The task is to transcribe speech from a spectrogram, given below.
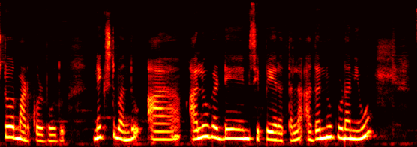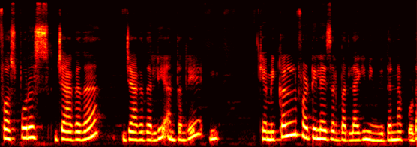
ಸ್ಟೋರ್ ಮಾಡ್ಕೊಳ್ಬೋದು. ನೆಕ್ಸ್ಟ್ ಬಂದು ಆಲೂಗಡ್ಡೆ ಏನು ಸಿಪ್ಪೆ ಇರುತ್ತಲ್ಲ, ಅದನ್ನು ಕೂಡ ನೀವು ಫಾಸ್ಫೋರಸ್ ಜಾಗದ, ಜಾಗದಲ್ಲಿ ಅಂತಂದರೆ ಕೆಮಿಕಲ್ ಫರ್ಟಿಲೈಸರ್ ಬದಲಾಗಿ ನೀವು ಇದನ್ನು ಕೂಡ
